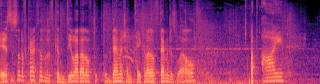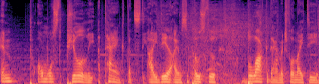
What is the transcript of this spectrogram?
is the sort of character that can deal a lot of damage and take a lot of damage as well. But I am almost purely a tank. That's the idea. I'm supposed to block damage for my team,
